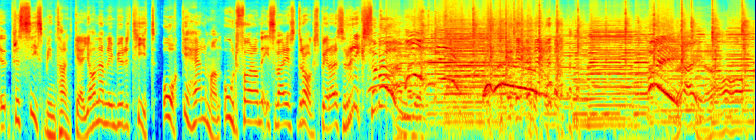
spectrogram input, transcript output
eh, precis min tanke. Jag har nämligen bjudit hit Åke Hellman, ordförande i Sveriges Dragspelares Riksförbund! Ja.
